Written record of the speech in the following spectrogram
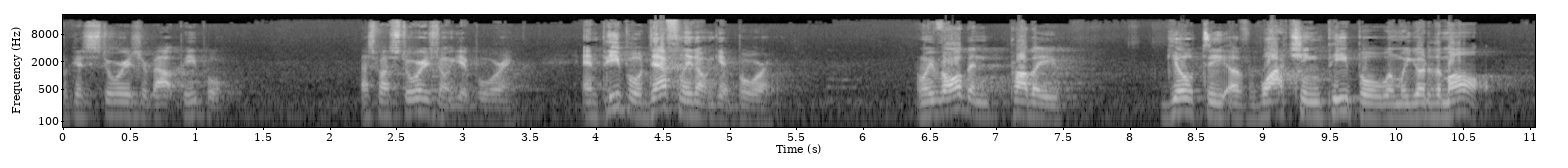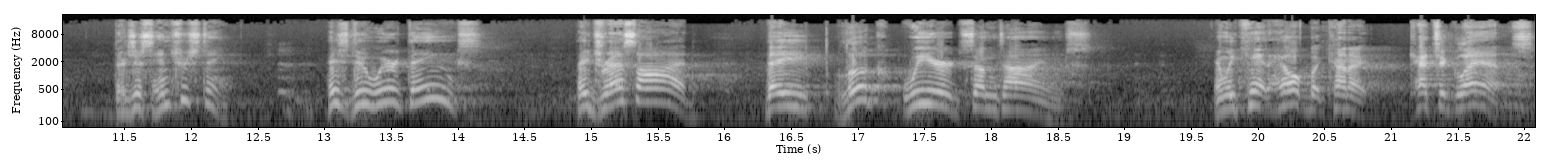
Because stories are about people. That's why stories don't get boring. And people definitely don't get boring. And we've all been probably guilty of watching people when we go to the mall. They're just interesting. They just do weird things. They dress odd. They look weird sometimes. And we can't help but kind of catch a glance.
